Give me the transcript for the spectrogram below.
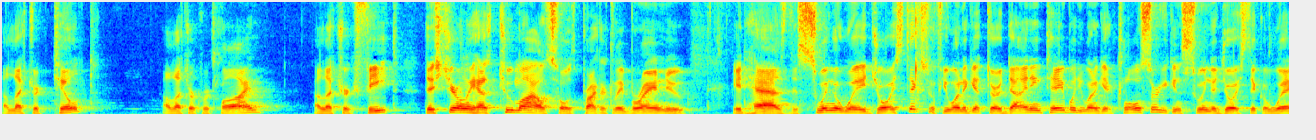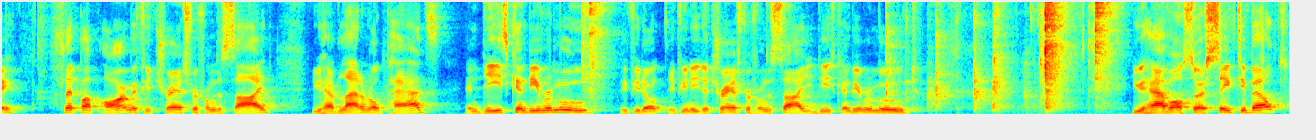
electric tilt, electric recline, electric feet. This chair only has two miles, so it's practically brand new. It has the swing away joystick, so if you want to get to a dining table, you want to get closer, you can swing the joystick away. Flip up arm if you transfer from the side. You have lateral pads and these can be removed. If you don't, if you need to transfer from the side, these can be removed. You have also a safety belt.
